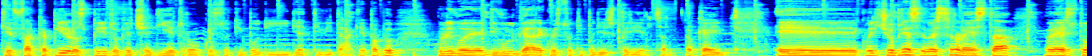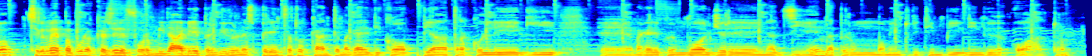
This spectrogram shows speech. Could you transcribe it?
che fa capire lo spirito che c'è dietro questo tipo di, di attività, che è proprio quello di voler divulgare questo tipo di esperienza. Ok? E come dicevo prima, se devo essere onesta, onesto, secondo me è proprio un'occasione formidabile per vivere un'esperienza toccante magari di coppia, tra colleghi, eh, magari coinvolgere in azienda per un momento di team building o altro.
